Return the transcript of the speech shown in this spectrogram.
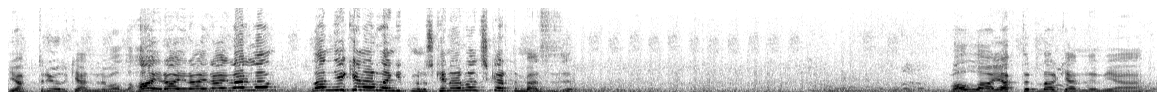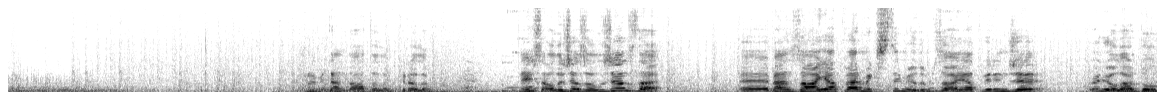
Yaktırıyordu kendini valla. Hayır hayır hayır hayır hayır lan. Lan niye kenardan gitmiyorsunuz? Kenardan çıkarttım ben sizi. Vallahi yaktırdılar kendilerini ya. Şunu bir tane daha atalım kıralım. Neyse alacağız alacağız da. Ee, ben zayiat vermek istemiyordum. Zayiat verince ölüyorlar doğal,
